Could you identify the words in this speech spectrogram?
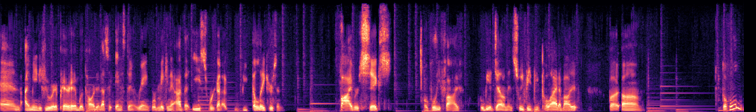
And I mean, if you were to pair him with Harden, that's an instant ring. We're making it out the East. We're gonna beat the Lakers in five or six, hopefully five. We'll be a gentleman sweepy, be polite about it. But um, the whole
